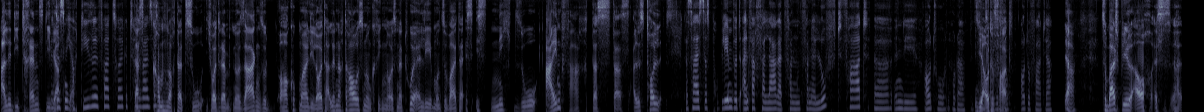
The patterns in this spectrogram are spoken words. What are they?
alle die Trends, die Sind wir das nicht auch Dieselfahrzeuge das teilweise? kommt noch dazu. Ich wollte damit nur sagen, so, oh, guck mal, die Leute alle nach draußen und kriegen neues Naturerleben und so weiter. Es ist nicht so einfach, dass das alles toll ist. Das heißt, das Problem wird einfach verlagert von, von der Luftfahrt äh, in die Auto oder beziehungsweise Autofahrt. von- Autofahrt, ja. Ja, zum Beispiel auch, es äh,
